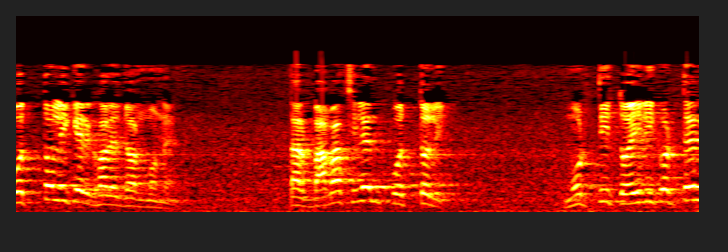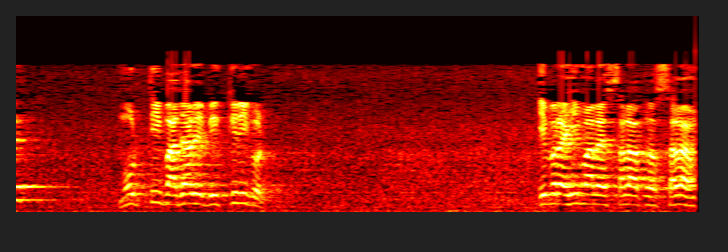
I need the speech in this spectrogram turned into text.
পত্তলিকের ঘরে জন্ম নেন। তার বাবা ছিলেন পত্তলিক। মূর্তি তৈরি করতেন, মূর্তি বাজারে বিক্রি করতেন। ইব্রাহিম আলাই সালাম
